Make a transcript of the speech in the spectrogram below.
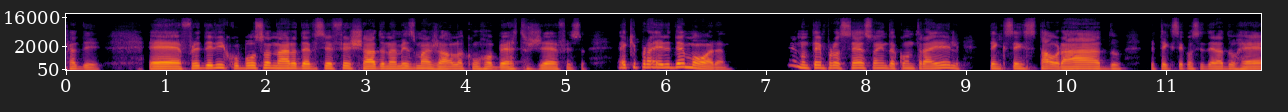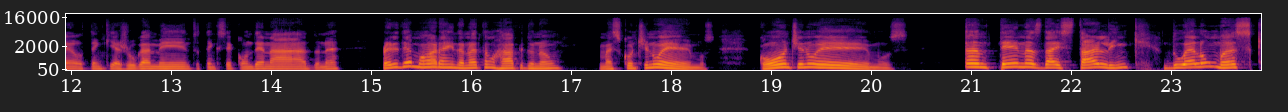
Cadê? É, Frederico, o Bolsonaro deve ser fechado na mesma jaula com Roberto Jefferson. É que para ele demora não tem processo ainda contra ele, tem que ser instaurado, ele tem que ser considerado réu, tem que ir a julgamento, tem que ser condenado, né? Para ele demora ainda, não é tão rápido não. Mas continuemos. Continuemos. Antenas da Starlink do Elon Musk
